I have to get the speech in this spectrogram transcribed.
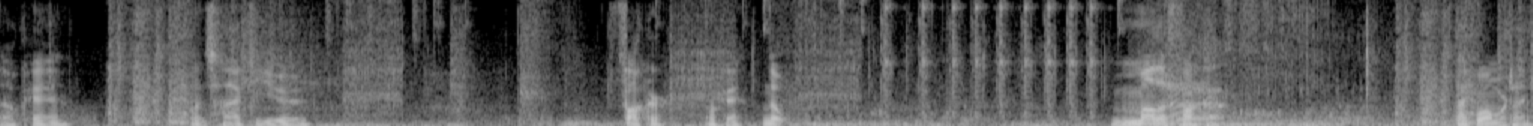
Okay. Let's hack you. Fucker. Okay, nope. Motherfucker. Hack one more time.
